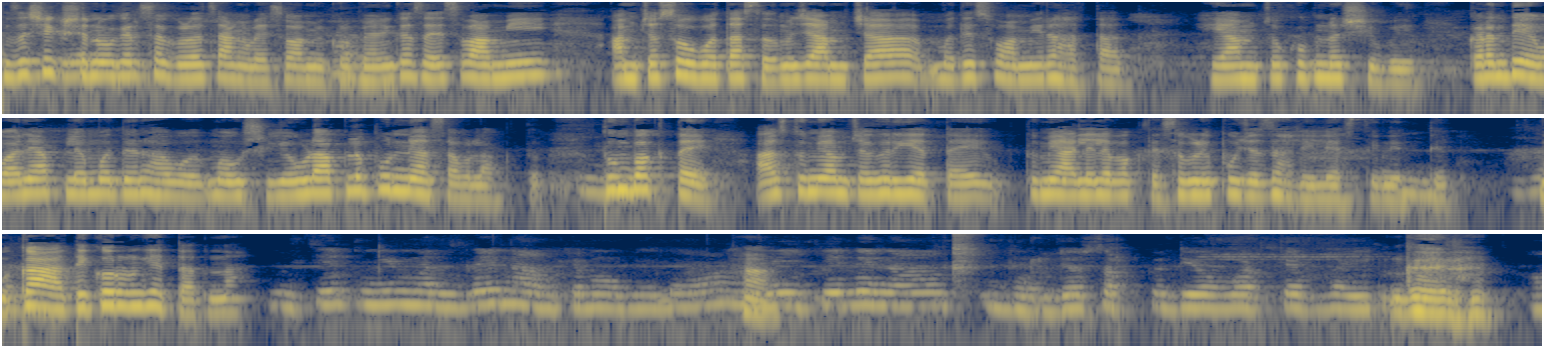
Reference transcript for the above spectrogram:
तुझं शिक्षण वगैरे सगळं चांगलं आहे स्वामी कृपेने. कसं आहे स्वामी आमच्यासोबत असतात. म्हणजे आमच्यामध्ये स्वामी राहतात. हे आमचं खूप नशीब आहे. कारण देवाने आपल्यामध्ये राहावं. मावशी एवढं आपलं पुण्य असावं लागतं. तुम्ही बघताय आज तुम्ही आमच्या घरी येताय. तुम्ही आलेल्या बघताय. सगळी पूजा झालेली असते नित्य. मग का? ते करून घेतात ना. तेच मी म्हणले ना आमच्या हा. मुलीला मी केले ना भरल्यासारखं देव वाटतात बाई. घर. हा.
